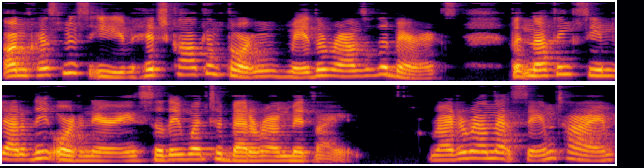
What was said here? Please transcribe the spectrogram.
On Christmas Eve, Hitchcock and Thornton made the rounds of the barracks, but nothing seemed out of the ordinary, so they went to bed around midnight. Right around that same time,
